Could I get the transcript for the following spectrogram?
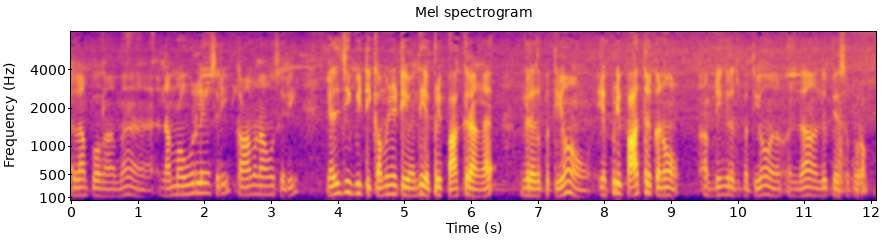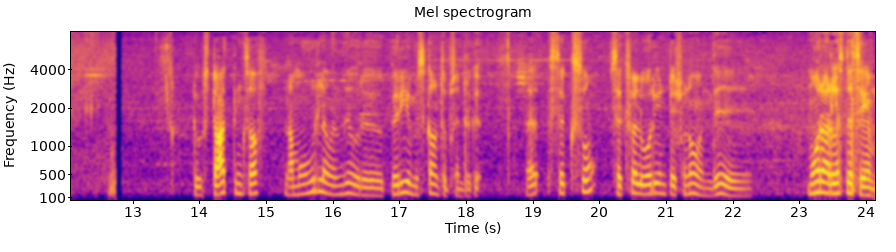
எல்லாம் போகாமல் நம்ம ஊர்லேயும் சரி காமனாகவும் சரி எல்ஜிபிடி கம்யூனிட்டியை வந்து எப்படி பார்க்குறாங்கங்கிறத பற்றியும் எப்படி பார்த்துருக்கணும் அப்படிங்கிறத பற்றியும் தான் வந்து பேச போகிறோம் டு ஸ்டார்ட் திங்ஸ் ஆஃப் நம்ம ஊரில் வந்து ஒரு பெரிய மிஸ்கான்செப்ஷன் இருக்குது செக்ஸும் செக்ஸுவல் ஓரியன்டேஷனும் வந்து மோர் ஆர்லெஸ் த சேம்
